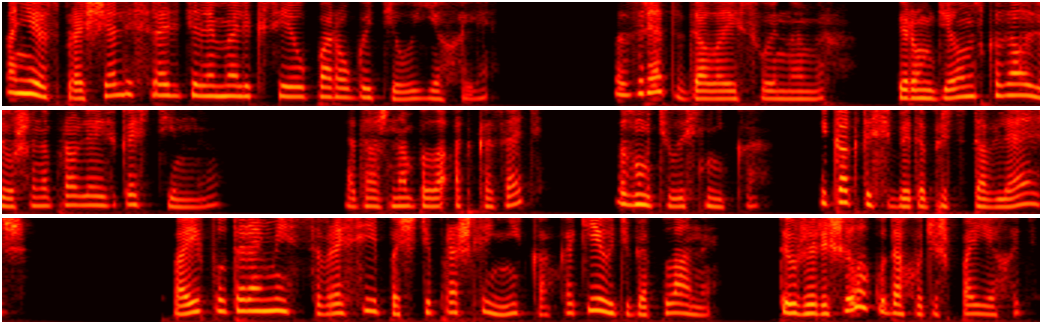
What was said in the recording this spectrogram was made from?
Они распрощались с родителями Алексея у порога, и те уехали. «Зря ты дала ей свой номер», — первым делом сказал Лёша, направляясь в гостиную. «Я должна была отказать?» — возмутилась Ника. «И как ты себе это представляешь?» «Твои полтора месяца в России почти прошли, Ника. Какие у тебя планы?» Ты уже решила, куда хочешь поехать?»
